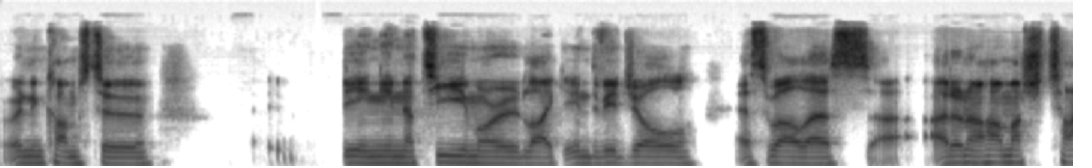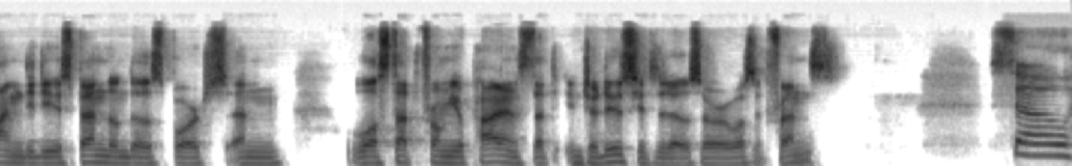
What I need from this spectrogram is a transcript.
when it comes to being in a team or like individual as well as uh, i don't know how much time did you spend on those sports? And was that from your parents that introduced you to those or was it friends? So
